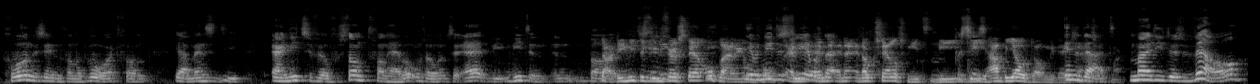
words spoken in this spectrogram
gewone zin van het woord, van ja, mensen die er niet zoveel verstand van hebben, om zo te die niet een, een Nou, die niet een universitaire opleiding hebben en, en, en, en ook zelfs niet die, die HBO-dominee Inderdaad, zeg maar. maar die dus wel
